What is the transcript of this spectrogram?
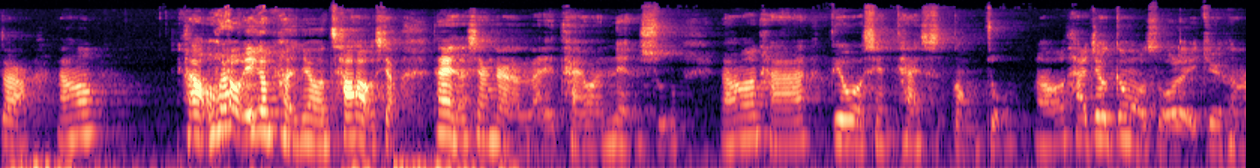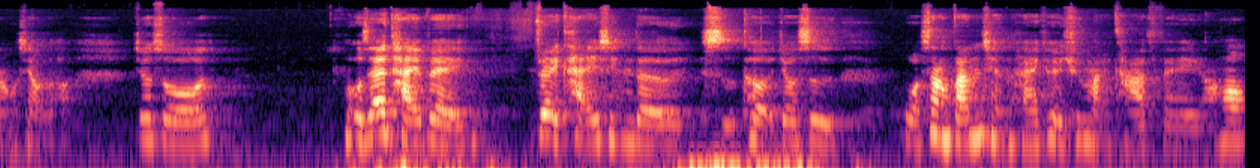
对啊，然后。好，我有一个朋友超好笑，他也是香港人来台湾念书，然后他比我先开始工作，然后他就跟我说了一句很好笑的话，就说我在台北最开心的时刻就是我上班前还可以去买咖啡，然后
